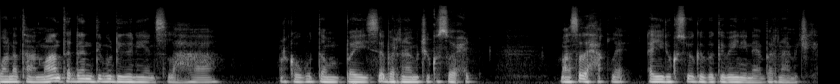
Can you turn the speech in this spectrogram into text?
waana taan maanta dhan dib u dhiganayan islahaa marka ugu dambaysa barnaamijka ku soo xidh maansada xaqle ayaynu ku soo gabagabayneynaa barnaamijka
